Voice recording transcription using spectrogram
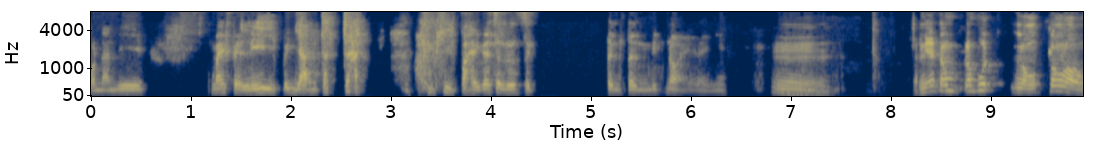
คนนั้นนี่ ไม่เฟรนลี่เป็นอย่างจัดๆบางทีไปก็จะรู้สึกตึงๆนิดหน่อยอะไรอย่างนี้อืม อันเนี้ยต้องต้องพูดลองต้องลอง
